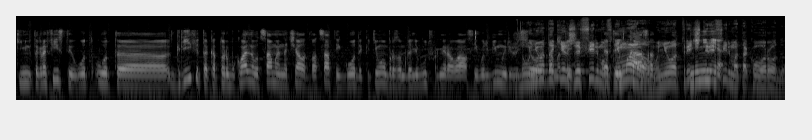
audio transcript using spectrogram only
кинематографисты от, от э, Гриффита, который буквально вот самое начало, 20-е годы, каким образом Голливуд формировался, его любимые режиссеры. Ну, у него таких это, же фильмов это немало, у него 3-4 фильма такого рода.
